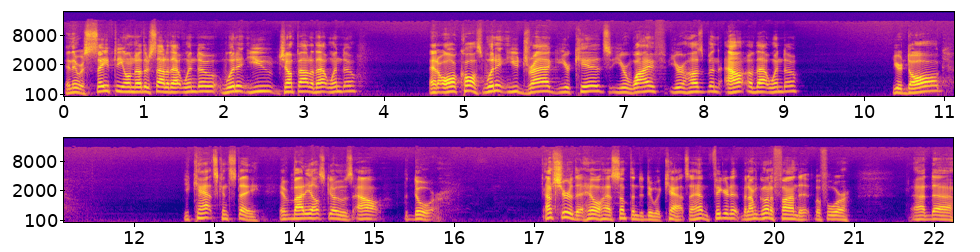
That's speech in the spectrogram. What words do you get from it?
and there was safety on the other side of that window, wouldn't you jump out of that window at all costs? Wouldn't you drag your kids, your wife, your husband out of that window? Your dog? Your cats can stay. Everybody else goes out the door. I'm sure that hell has something to do with cats. I hadn't figured it, but I'm going to find it before I'd. Uh,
